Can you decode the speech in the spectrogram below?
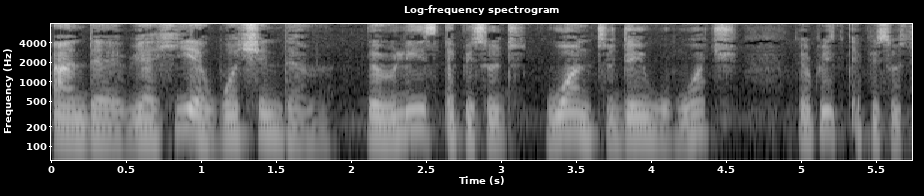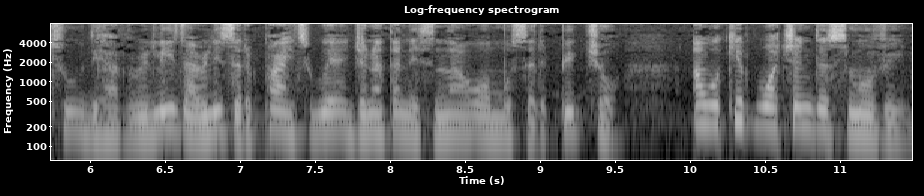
And uh, we are here watching them. They release episode 1 today, we'll watch. They release episode 2. They have released and released at the point where Jonathan is now almost at the picture. And we'll keep watching this movie.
